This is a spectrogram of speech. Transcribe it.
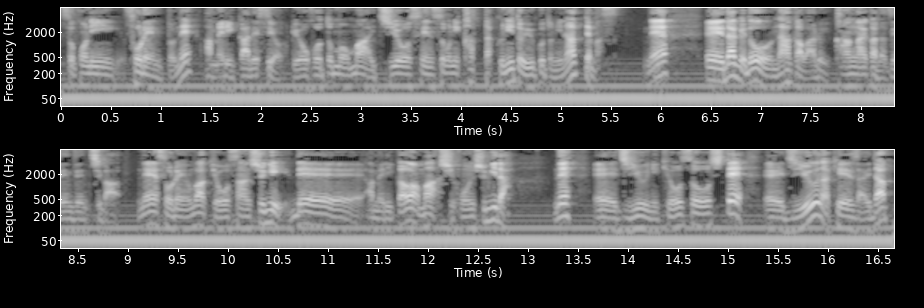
そこにソ連とね、アメリカですよ。両方ともまあ一応戦争に勝った国ということになってます。ね。えー、だけど、仲悪い。考え方全然違う。ね。ソ連は共産主義。で、アメリカはまあ資本主義だ。ね。えー、自由に競争して、えー、自由な経済だ。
